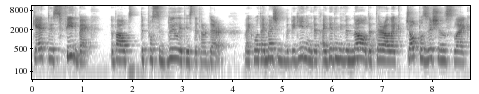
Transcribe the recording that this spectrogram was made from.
get this feedback about the possibilities that are there like what i mentioned in the beginning that i didn't even know that there are like job positions like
